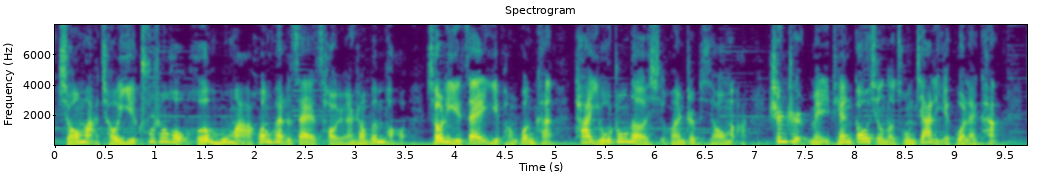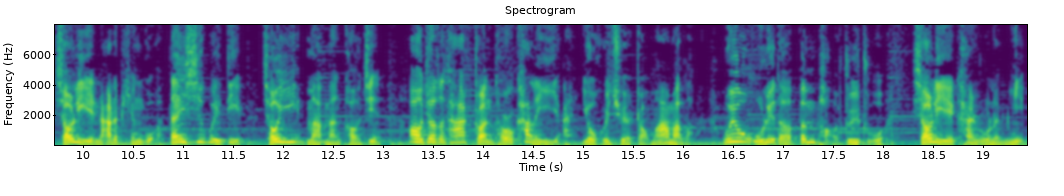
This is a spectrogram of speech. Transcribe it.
小马乔伊出生后，和母马欢快地在草原上奔跑。小李在一旁观看，他由衷地喜欢这匹小马，甚至每天高兴地从家里过来看。小李拿着苹果，单膝跪地。乔伊慢慢靠近，傲娇的他转头看了一眼，又回去找妈妈了。无忧无虑地奔跑追逐，小李看入了迷。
